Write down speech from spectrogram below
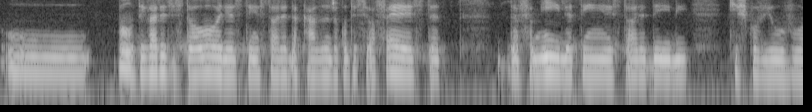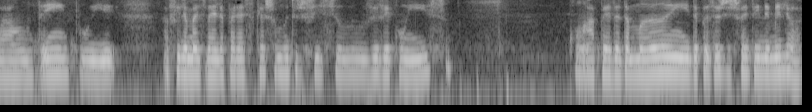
O... Bom, tem várias histórias, tem a história da casa onde aconteceu a festa, da família, tem a história dele que ficou viúvo há um tempo e a filha mais velha parece que achou muito difícil viver com isso, com a perda da mãe, e depois a gente vai entender melhor.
